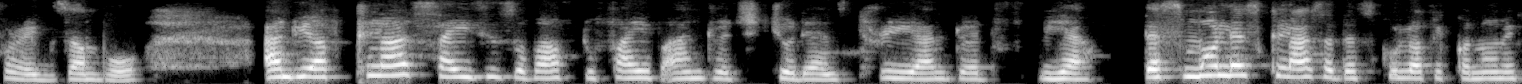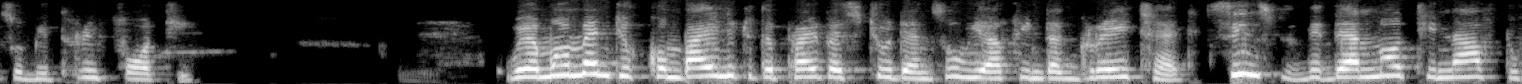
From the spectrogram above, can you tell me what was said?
for example and we have class sizes of up to 500 students 300 yeah the smallest class at the school of economics would be 340 the moment you combine it with the private students who we have integrated since they are not enough to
